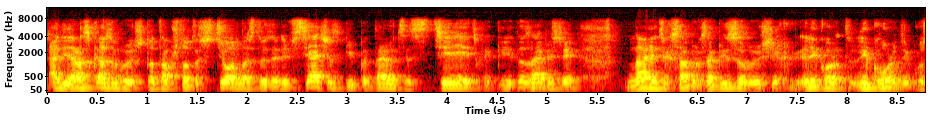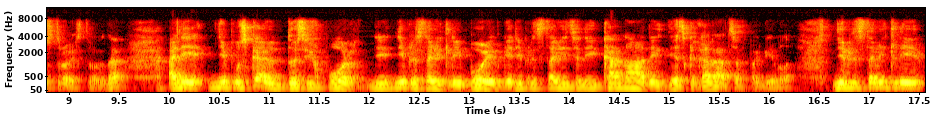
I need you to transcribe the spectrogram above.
они рассказывают, что там что-то стерлось, то есть они всячески пытаются стереть какие-то записи на этих самых записывающих рекорд, рекординг устройствах. Да? Они не пускают до сих пор ни, ни представителей Боинга, ни представителей Канады, несколько канадцев погибло, ни представителей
